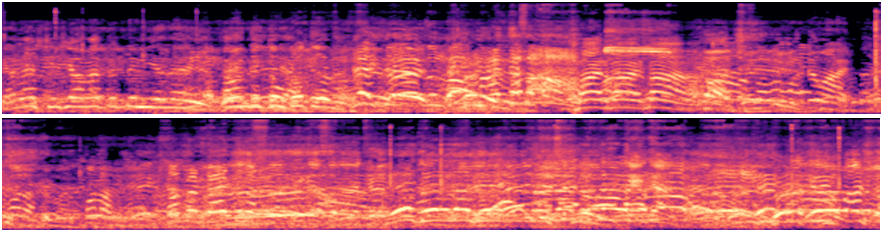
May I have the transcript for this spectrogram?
খেলার শেষে আমার তো নিয়ে দেয় তখন তো উঠতে হবে মার মার মার ধরে। দাও, ধরে দাও। ধরা দিলে পাঁচশো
